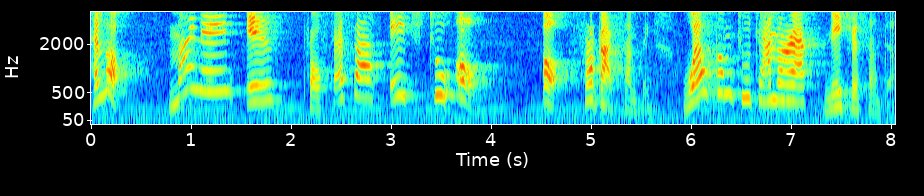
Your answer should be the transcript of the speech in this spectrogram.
Hello, my name is Professor H2O. Oh, forgot something. Welcome to Tamarack Nature Center.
